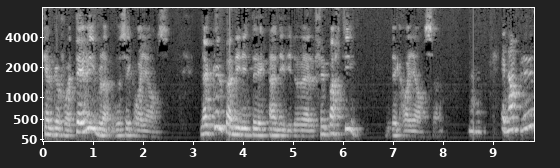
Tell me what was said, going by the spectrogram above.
quelquefois terribles de ces croyances. La culpabilité individuelle fait partie des croyances. Mm-hmm. Et non plus,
